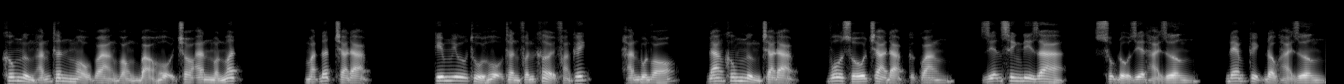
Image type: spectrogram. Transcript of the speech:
không ngừng hắn thân màu vàng vòng bảo hộ cho ăn mòn mất. Mặt đất trà đạp. Kim Ngưu thủ hộ thần phấn khởi phản kích, hắn bốn vó, đang không ngừng trà đạp, vô số trà đạp cực quang, diễn sinh đi ra, sụp đổ diệt hải dương, đem kịch độc hải dương,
